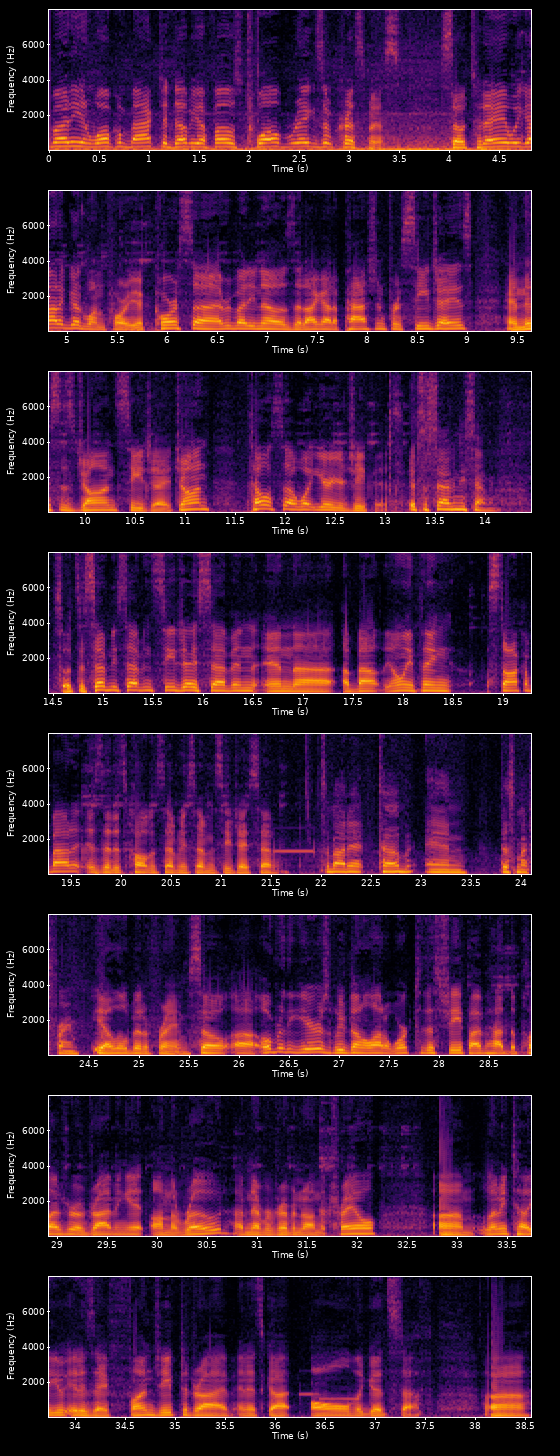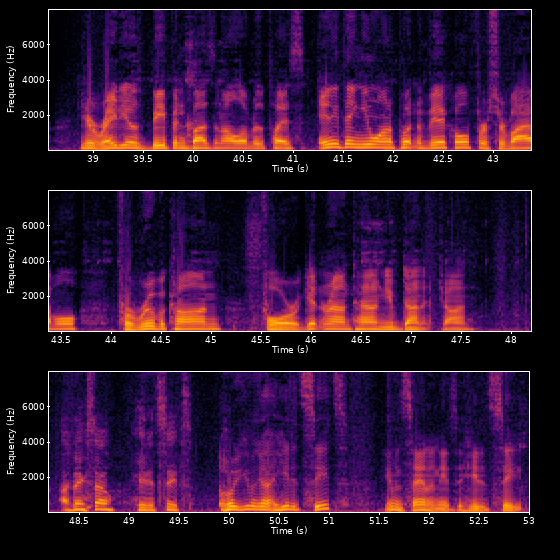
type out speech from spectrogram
Everybody and welcome back to WFO's 12 Rigs of Christmas. So today we got a good one for you. Of course, uh, everybody knows that I got a passion for CJs and this is John CJ. John, tell us uh, what year your Jeep is. It's a 77. So it's a 77 CJ7 and uh, about the only thing stock about it is that it's called a 77 CJ7. That's about it. Tub and this much frame. Yeah, a little bit of frame. So uh, over the years, we've done a lot of work to this Jeep. I've had the pleasure of driving it on the road. I've never driven it on the trail. Um, let me tell you, it is a fun Jeep to drive and it's got all the good stuff. Uh, your radio's beeping, buzzing all over the place. Anything you want to put in a vehicle for survival, for Rubicon, for getting around town, you've done it, John. I think so. Heated seats. Oh, you even got heated seats? Even Santa needs a heated seat.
